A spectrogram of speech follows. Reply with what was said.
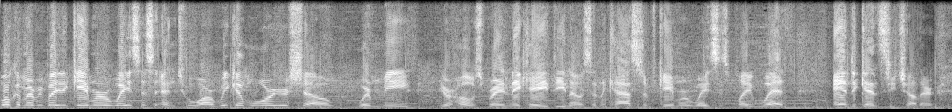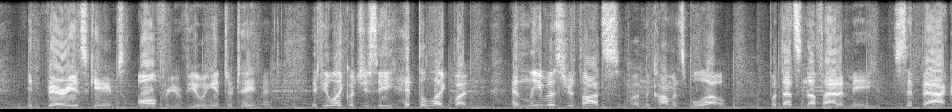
Welcome everybody to Gamer Oasis and to our Weekend Warrior show, where me, your host, Brandon aka Dinos, and the cast of Gamer Oasis play with and against each other in various games, all for your viewing entertainment. If you like what you see, hit the like button and leave us your thoughts in the comments below. But that's enough out of me. Sit back,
